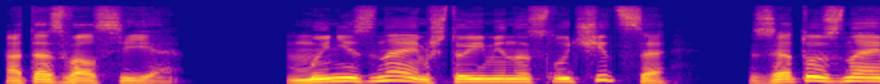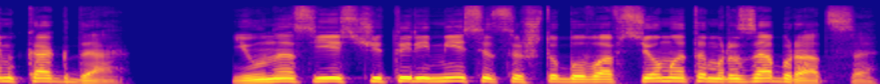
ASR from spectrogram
отозвался я. Мы не знаем, что именно случится, зато знаем когда. И у нас есть четыре месяца, чтобы во всем этом разобраться.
